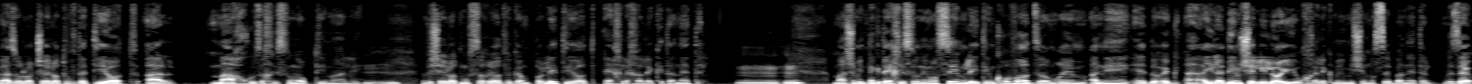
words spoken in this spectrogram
ואז עולות שאלות עובדתיות על מה אחוז החיסון האופטימלי, mm-hmm. ושאלות מוסריות וגם פוליטיות, איך לחלק את הנטל. Mm-hmm. מה שמתנגדי חיסונים עושים לעיתים קרובות זה אומרים, אני אה, דואג, הילדים שלי לא יהיו חלק ממי שנושא בנטל, וזהו.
